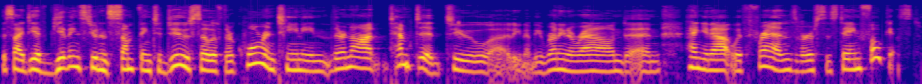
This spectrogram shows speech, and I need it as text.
This idea of giving students something to do. So if they're quarantining, they're not tempted to, uh, you know, be running around and hanging out with friends versus staying focused.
